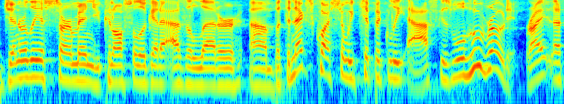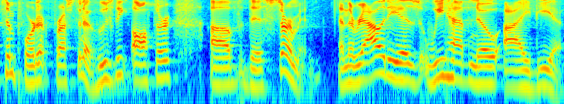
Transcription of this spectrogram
generally a sermon. You can also look at it as a letter. Um, but the next question we typically ask is, well, who wrote it? Right? That's important for us to know. Who's the author of this sermon? And the reality is, we have no idea.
